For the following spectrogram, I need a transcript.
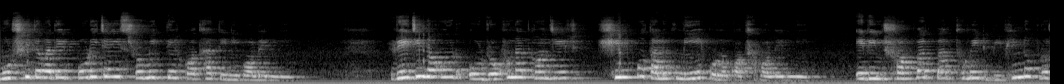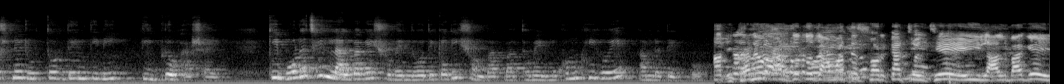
মুর্শিদাবাদের পরিযায়ী শ্রমিকদের কথা তিনি বলেননি। রেজিনগর ও রঘুনাথগঞ্জের শিল্প তালুক নিয়ে কোনো কথা বলেননি। এদিন সংবাদ মাধ্যমের বিভিন্ন প্রশ্নের উত্তর দেন তিনি তীব্র ভাষায়। কি বলেছেন লালবাগের শুভেন্দু অধিকারী? সংবাদ মাধ্যমের মুখোমুখি হয়ে আমরা দেখব। এখানেও কার্যত জামাতের সরকার চলছে। এই লালবাগেই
